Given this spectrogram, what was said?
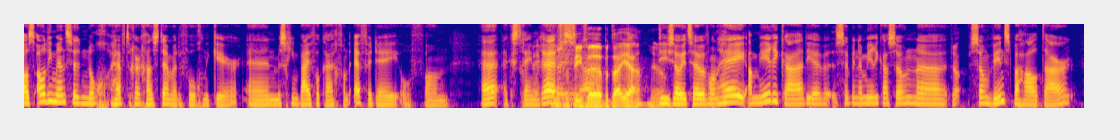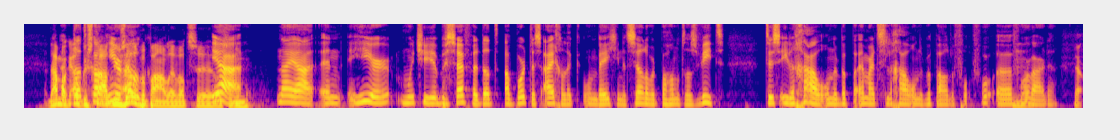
Eh, als al die mensen nog heftiger gaan stemmen de volgende keer... en misschien bijval krijgen van de FVD of van hè, extreem rechts... Conservatieve Ja. partij, ja. ja. die zoiets hebben van... hey, Amerika, die hebben, ze hebben in Amerika zo'n eh, Ja. zo'n winst behaald daar. Daar mag Dat elke staat nu zelf ook. bepalen wat ze, wat Ja. ze doen. Nou ja, en hier moet je je beseffen dat abortus eigenlijk een beetje in hetzelfde wordt behandeld als wiet. Het is illegaal, onder bepa- maar het is legaal onder bepaalde vo- voor- eh, voorwaarden. Ja.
